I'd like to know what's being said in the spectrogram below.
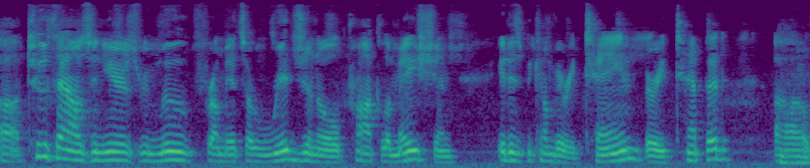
uh, 2,000 years removed from its original proclamation, it has become very tame, very tepid. Uh, mm-hmm.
